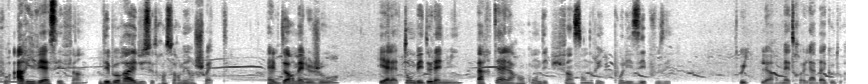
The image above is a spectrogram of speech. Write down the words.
Pour arriver à ses fins, Déborah a dû se transformer en chouette. Elle dormait le jour et à la tombée de la nuit partait à la rencontre des puffins cendrés pour les épouser. Oui, leur mettre la bague au doigt.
